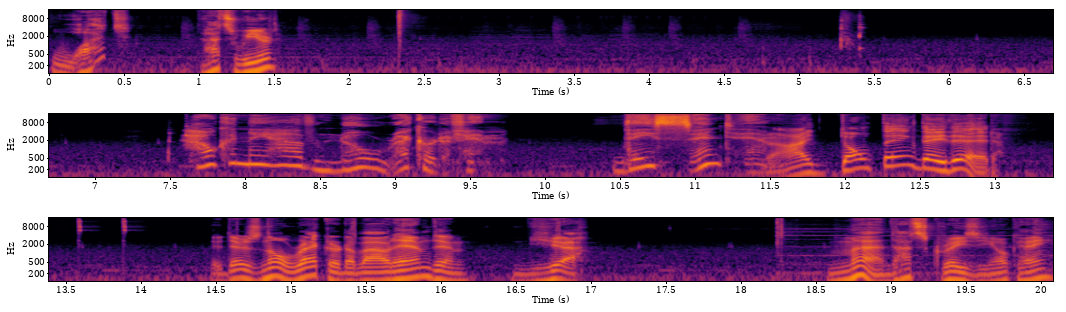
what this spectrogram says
What? That's weird. How can they have no record of him? They sent him. I don't think they did. If there's no record about him, then yeah. Man, that's crazy, okay?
